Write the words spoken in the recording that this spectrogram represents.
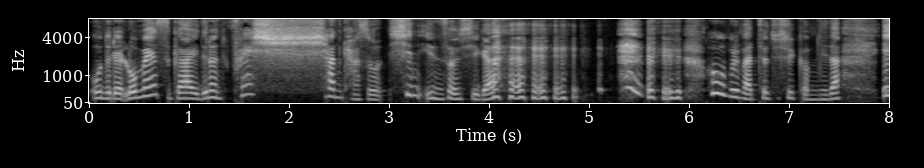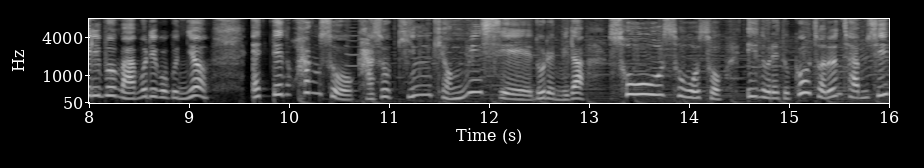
오늘의 로맨스 가이드는 fresh한 가수 신인선 씨가 호흡을 맞춰주실 겁니다. 1부 마무리 곡은요, 앳된 황소 가수 김경민 씨의 노래입니다. 소소소. 이 노래 듣고 저는 잠시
